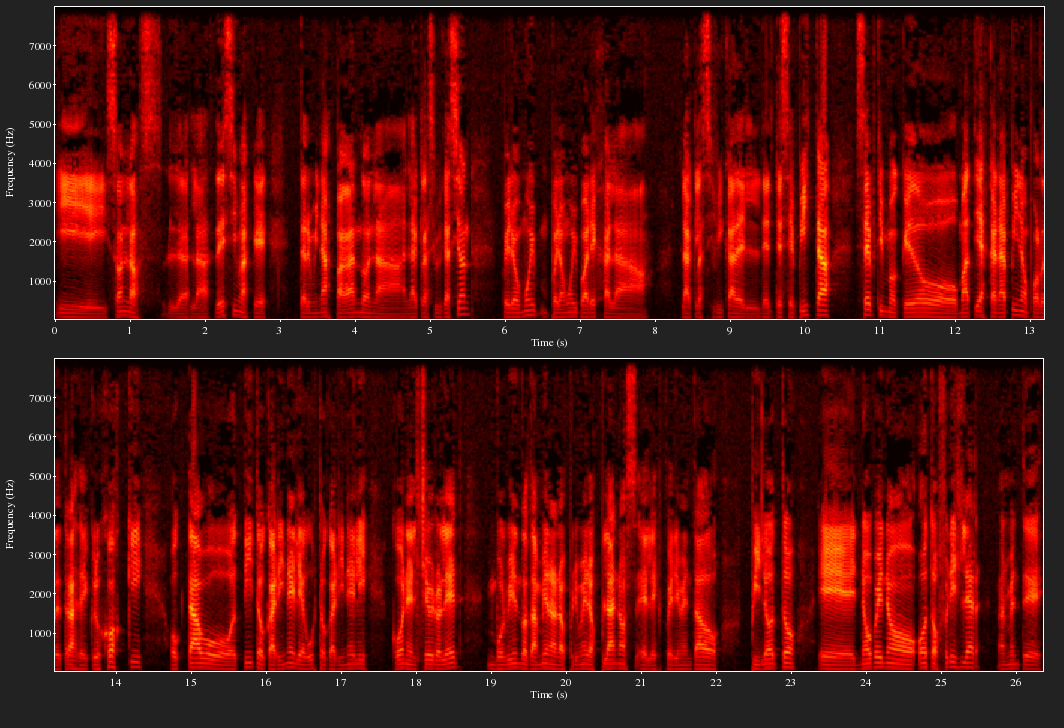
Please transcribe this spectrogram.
y son las, las décimas que terminás pagando en la, la, clasificación pero muy pero muy pareja la, la clasifica del, del TC Pista. Séptimo quedó Matías Canapino por detrás de Krujowski. Octavo Tito Carinelli Augusto Carinelli con el Chevrolet. Volviendo también a los primeros planos el experimentado piloto eh, noveno Otto Frischler, realmente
